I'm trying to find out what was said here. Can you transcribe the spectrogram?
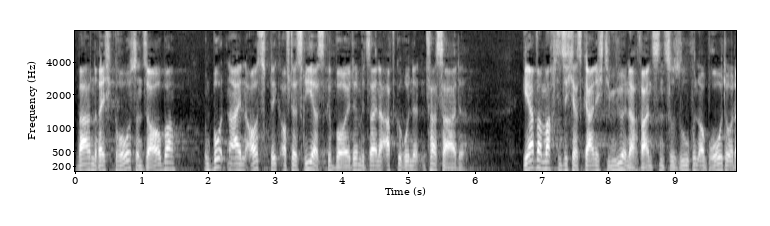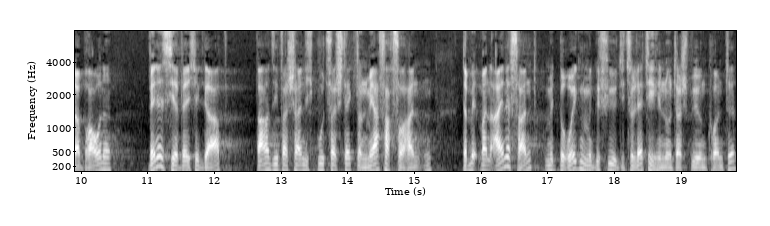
waren recht groß und sauber und boten einen Ausblick auf das Rias-Gebäude mit seiner abgerundeten Fassade. Gerber machte sich erst gar nicht die Mühe, nach Wanzen zu suchen, ob rote oder braune. Wenn es hier welche gab, waren sie wahrscheinlich gut versteckt und mehrfach vorhanden damit man eine fand mit beruhigendem Gefühl die Toilette hinunterspülen konnte,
